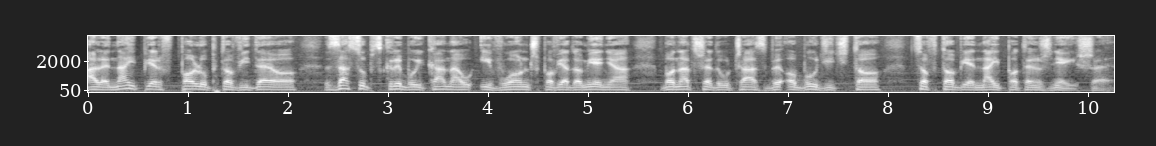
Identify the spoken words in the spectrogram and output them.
Ale najpierw polub to wideo, zasubskrybuj kanał i włącz powiadomienia, bo nadszedł czas, by obudzić to, co w tobie najpotężniejsze.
